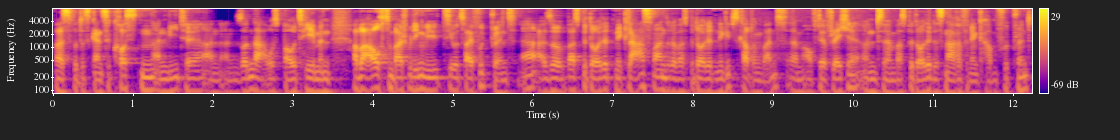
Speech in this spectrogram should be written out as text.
was wird das Ganze kosten an Miete, an, an Sonderausbauthemen, aber auch zum Beispiel Dinge wie CO2-Footprint. Ja? Also was bedeutet eine Glaswand oder was bedeutet eine Gipskartonwand ähm, auf der Fläche und ähm, was bedeutet das nachher für den Carbon Footprint?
